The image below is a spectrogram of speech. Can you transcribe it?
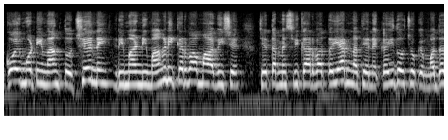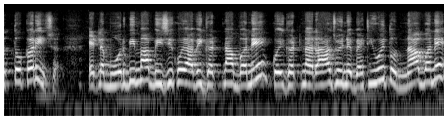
કોઈ મોટી માંગ તો છે નહીં. રિમાન્ડની માંગણી કરવામાં આવી છે. જે તમે સ્વીકારવા તૈયાર નથી અને કહી દો છો કે મદદ તો કરી છે. એટલે મોરબીમાં બીજી કોઈ આવી ઘટના બને, કોઈ ઘટના રાહ જોઈને બેઠી હોય તો ના બને.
